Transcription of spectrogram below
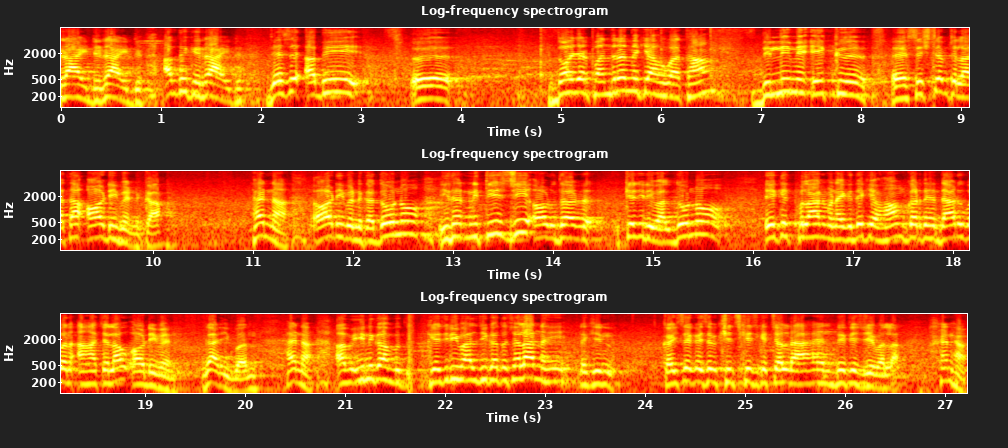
राइड राइड। अब देखिए राइड जैसे अभी ए, 2015 में क्या हुआ था? दिल्ली में एक सिस्टम चला था ऑड इवेंट का है ना? ऑड इवेंट का दोनों इधर नीतीश जी और उधर केजरीवाल दोनों एक एक प्लान बनाए कि देखिए, हम करते हैं, दारू बंद, अहाँ चलाओ ऑड इवेंट गाड़ी बंद, है ना? अब इनका केजरीवाल जी का तो चला नहीं, लेकिन कैसे कैसे खींच खींच के चल रहा है नीतीश जी वाला, है ना?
